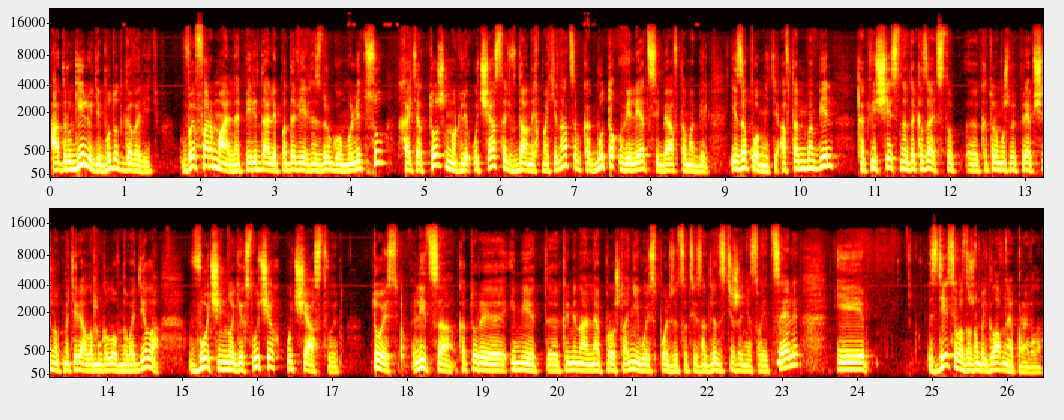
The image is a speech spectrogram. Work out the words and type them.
а другие люди будут говорить, вы формально передали по доверенность другому лицу, хотя тоже могли участвовать в данных махинациях, как будто увели от себя автомобиль. И запомните, автомобиль как вещественное доказательство, э, которое может быть приобщено к материалам уголовного дела, в очень многих случаях участвует. То есть лица, которые имеют э, криминальное прошлое, они его используют, соответственно, для достижения своей цели. И здесь у вас должно быть главное правило.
